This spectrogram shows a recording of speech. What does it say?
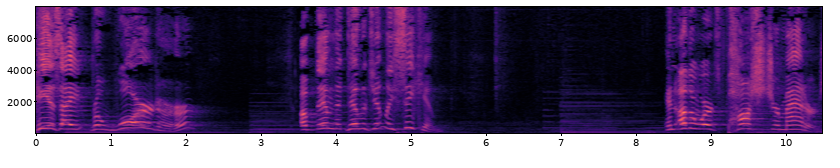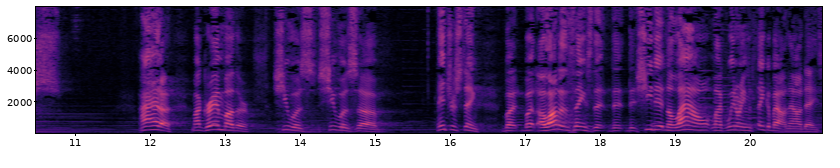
He is a rewarder of them that diligently seek Him. In other words, posture matters. I had a my grandmother. She was she was uh, interesting, but but a lot of the things that, that that she didn't allow, like we don't even think about nowadays.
